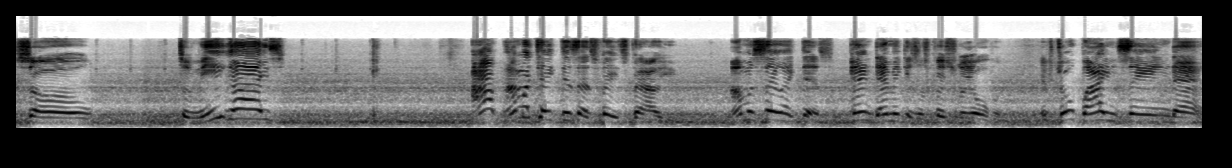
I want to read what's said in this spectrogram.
So, to me, guys, I, I'm gonna take this as face value. I'm gonna say like this: pandemic is officially over. If Joe Biden's saying that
